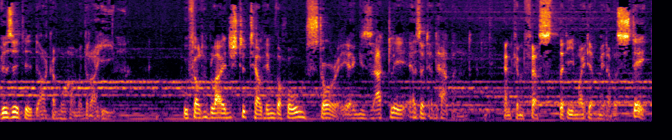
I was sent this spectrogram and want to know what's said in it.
visited Aqa Muhammad Rahim, who felt obliged to tell him the whole story exactly as it had happened, and confessed that he might have made a mistake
